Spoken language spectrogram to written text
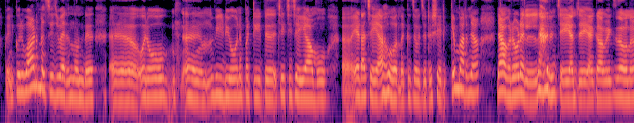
അപ്പോൾ എനിക്ക് ഒരുപാട് മെസ്സേജ് വരുന്നുണ്ട്. ഓരോ വീഡിയോനെ പറ്റിയിട്ട് ചേച്ചി ചെയ്യാമോ? എടാ ചെയ്യാമോ എന്നൊക്കെ ചോദിച്ചിട്ട് ശരിക്കും പറഞ്ഞാൽ ഞാൻ അവരോട് എല്ലാവരും ചെയ്യാൻ ചെയ്യാൻ കമ്മിങ് ആണ്.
